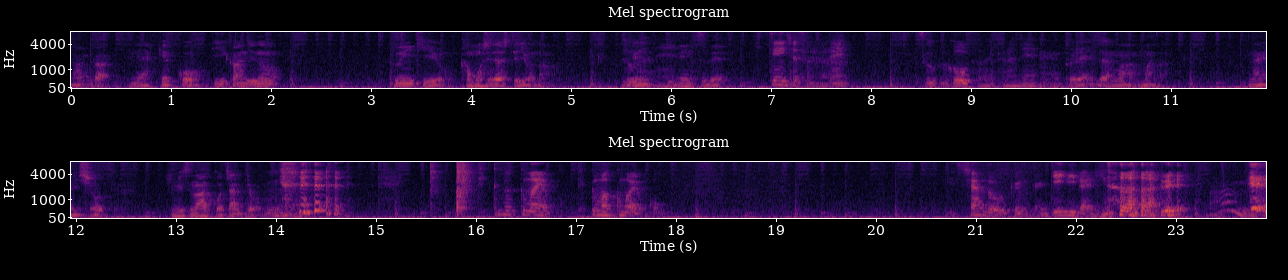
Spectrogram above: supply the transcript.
なんかね結構いい感じの雰囲気を醸し出してるようなイベね。イベントで、出演者さんがねすごく豪華だからね。うんとりあえずはまあまだ内緒って。秘密のアッコちゃんってことね。テクマクマヨコテクマクマヨコ。シャドウくんがゲリラになるなんで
